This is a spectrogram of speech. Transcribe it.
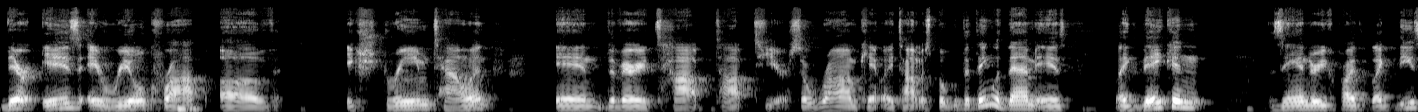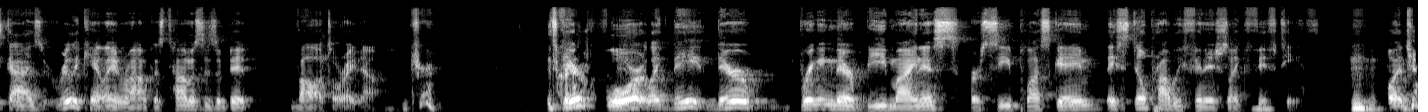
there is a real crop of extreme talent in the very top top tier. So Rahm, Cantlay, Thomas. But the thing with them is like they can Xander, you could probably like these guys really Cantlay and Rahm because Thomas is a bit volatile right now. Sure. It's their floor, like they they're bringing their B minus or C plus game. They still probably finish like 15th, mm-hmm. but yeah.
